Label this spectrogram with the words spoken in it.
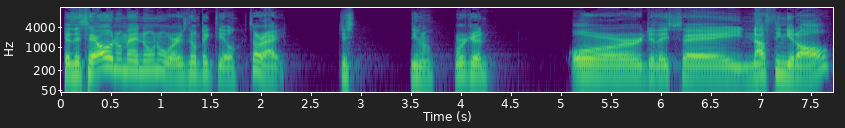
Because they say, oh, no, man, no, no worries, no big deal. It's all right. Just, you know, we're good. Or do they say nothing at all?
